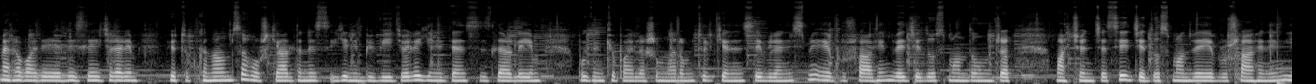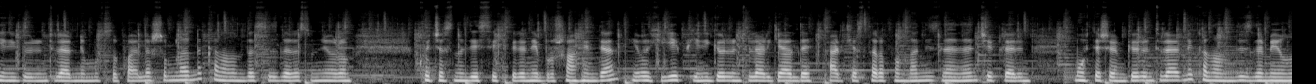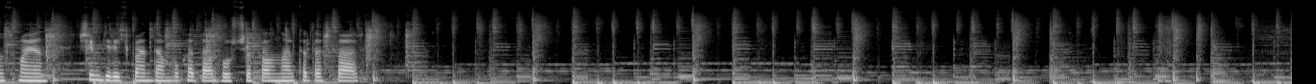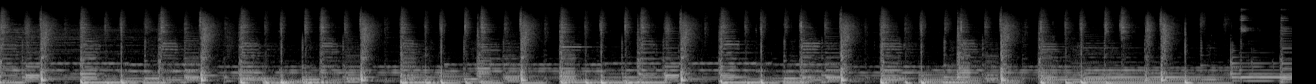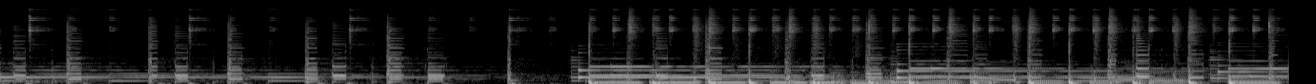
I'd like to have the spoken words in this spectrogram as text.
Merhaba değerli izleyicilerim. YouTube kanalımıza hoş geldiniz. Yeni bir video ile yeniden sizlerleyim. Bugünkü paylaşımlarım Türkiye'nin sevilen ismi Ebru Şahin ve Cedi Osman'da olacak. Maç öncesi Cedi Osman ve Ebru Şahin'in yeni görüntülerini, mutlu paylaşımlarını kanalımda sizlere sunuyorum. Kocasına destek veren Ebru Şahin'den yepyeni görüntüler geldi. Herkes tarafından izlenen çiftlerin muhteşem görüntülerini kanalımda izlemeyi unutmayın. Şimdilik benden bu kadar. Hoşçakalın arkadaşlar.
